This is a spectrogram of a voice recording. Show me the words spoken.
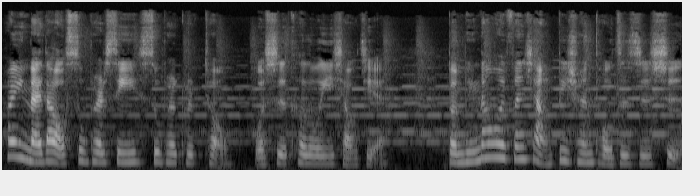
欢迎来到 Super C Super Crypto，我是克洛伊小姐。本频道会分享币圈投资知识、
